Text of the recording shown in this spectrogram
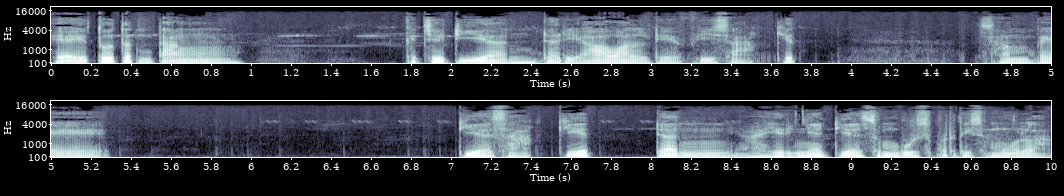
yaitu tentang kejadian dari awal Devi sakit sampai dia sakit dan akhirnya dia sembuh seperti semula.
